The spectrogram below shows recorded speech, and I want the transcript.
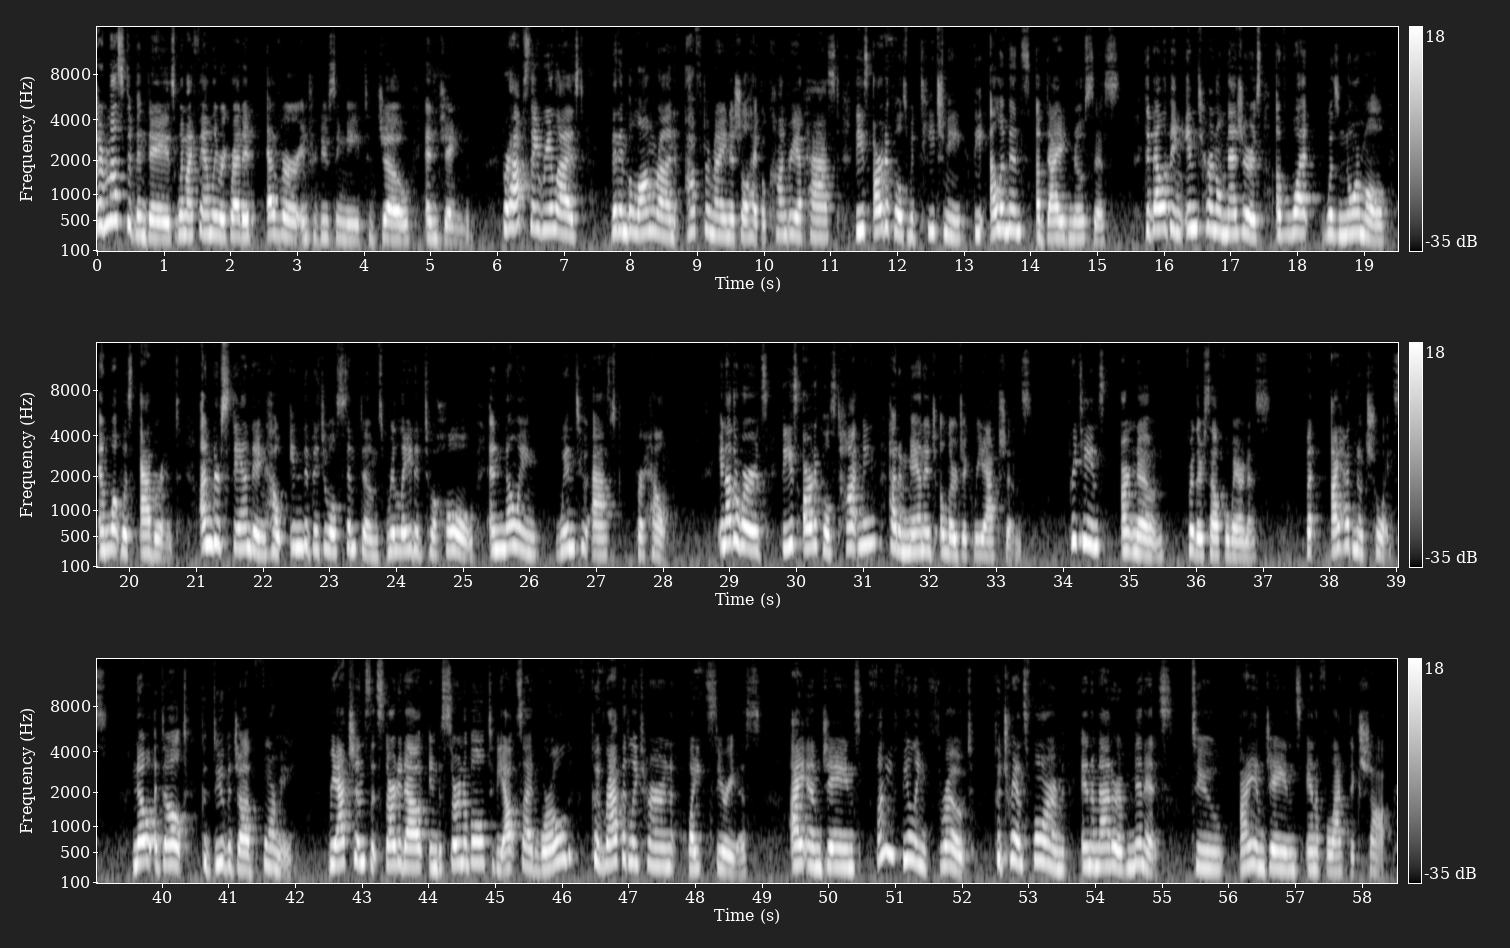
there must have been days when my family regretted ever introducing me to Joe and Jane. Perhaps they realized that in the long run, after my initial hypochondria passed, these articles would teach me the elements of diagnosis, developing internal measures of what was normal and what was aberrant, understanding how individual symptoms related to a whole, and knowing when to ask for help. In other words, these articles taught me how to manage allergic reactions. Preteens aren't known for their self awareness. But I had no choice. No adult could do the job for me. Reactions that started out indiscernible to the outside world could rapidly turn quite serious. I am Jane's funny feeling throat could transform in a matter of minutes to I am Jane's anaphylactic shock.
